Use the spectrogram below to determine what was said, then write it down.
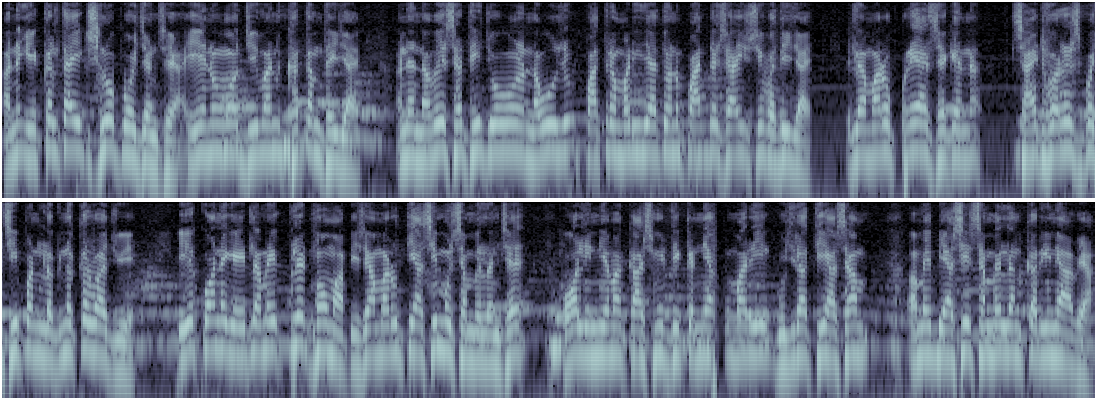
અને એકલતા એક સ્લો પોઈઝન છે. એનું જીવન ખતમ થઈ જાય. અને નવેસરથી જો નવું પાત્ર મળી જાય તો એનું પાંચ દસ આયુષ્ય વધી જાય. એટલે અમારો પ્રયાસ છે કે સાઠ વર્ષ પછી પણ લગ્ન કરવા જોઈએ. એ કોને કહે? એટલે અમે એક પ્લેટફોર્મ આપીએ છીએ. અમારું ત્યાસીમું સંમેલન છે. ઓલ ઇન્ડિયામાં કાશ્મીરથી કન્યાકુમારી, ગુજરાતથી આસામ. અમે બ્યાસી સંમેલન કરીને આવ્યા.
